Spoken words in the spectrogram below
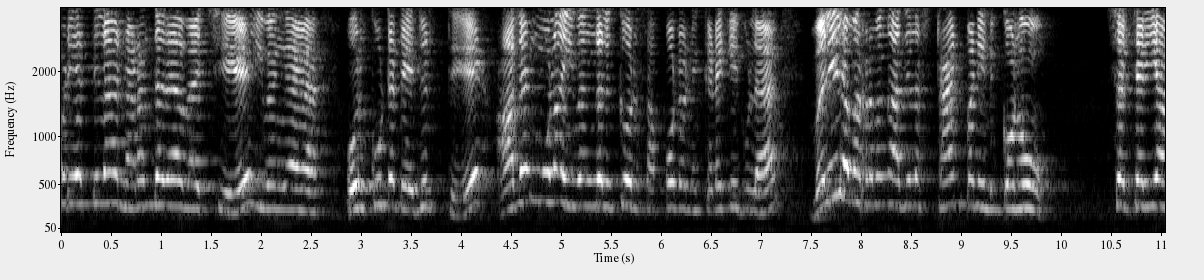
விடயத்துல நடந்ததை வச்சு இவங்க ஒரு கூட்டத்தை எதிர்த்து அதன் மூலம் இவங்களுக்கு ஒரு சப்போர்ட் ஒன்று கிடைக்கக்குள்ள வெளியில வர்றவங்க அதுல ஸ்டாண்ட் பண்ணி நிற்கணும் சரி சரியா?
